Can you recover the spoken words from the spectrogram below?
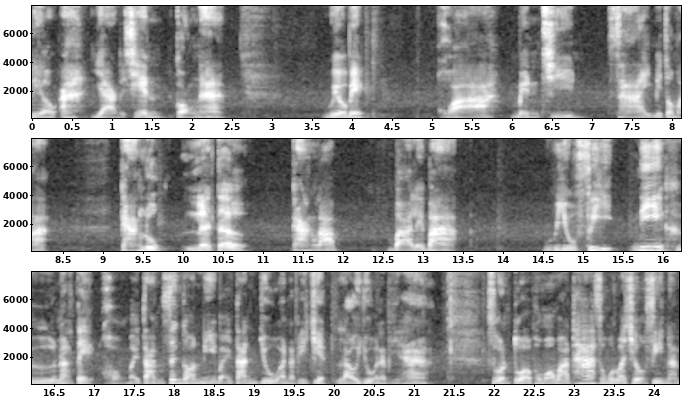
เร็วๆอะอย่างเช่นกองหน้าเวลเบก ขวาเมนชีน ซ้ายมิโตมะ กลางลุกเลเตอร์ กลางรับบาเลบ้าวิลฟี่นี่คือนักเตะของไบตัน ซึ่งตอนนี้ไบตันอยู่อันดับที่ 7 เราอยู่อันดับที่ 5 ส่วนตัวผมมองว่าถ้าสมมุติว่าเชลซีนั้น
